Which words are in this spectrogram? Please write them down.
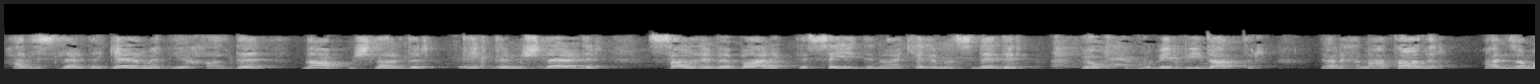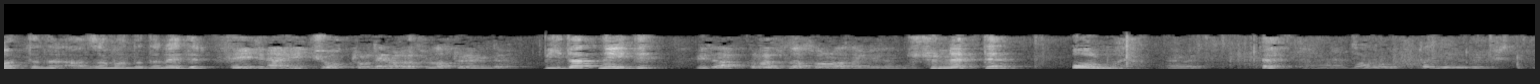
hadislerde gelmediği halde ne yapmışlardır? Eklemişlerdir. Salli ve barikte seyyidina kelimesi nedir? Yoktur. Bu bir bidattır. Yani hem hatadır aynı zamanda da, zamanda da nedir? Seyyidina hiç yoktur değil mi Resulullah döneminde? Bidat neydi? De Resulullah sonradan gelen. Sünnette olmayan. Evet. Evet. Var olup da yeri değiştirdi.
